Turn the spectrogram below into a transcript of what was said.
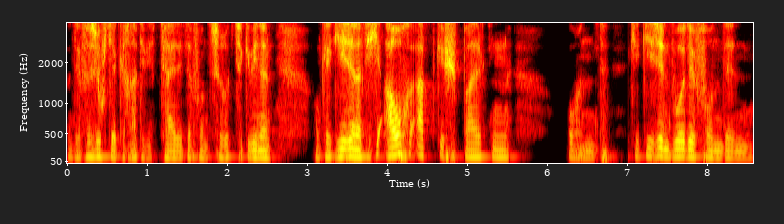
und er versucht ja gerade die Teile davon zurückzugewinnen. Und Kirgisien hat sich auch abgespalten und Kirgisien wurde von den,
